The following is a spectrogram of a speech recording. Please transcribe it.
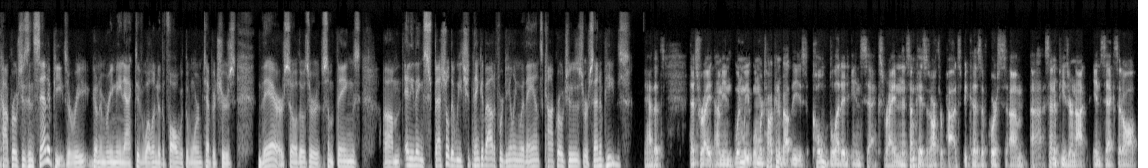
cockroaches and centipedes are re- going to remain active well into the fall with the warm temperatures there. So those are some things. Um, anything special that we should think about if we're dealing with ants, cockroaches, or centipedes? Yeah, that's that's right. I mean, when we when we're talking about these cold-blooded insects, right, and in some cases arthropods, because of course um, uh, centipedes are not insects at all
